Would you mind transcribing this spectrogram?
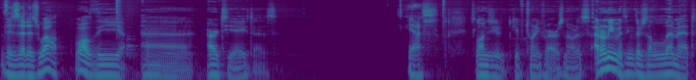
visit as well. Well, the uh, RTA does. Yes. as long as you give 24 hours notice. I don't even think there's a limit.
